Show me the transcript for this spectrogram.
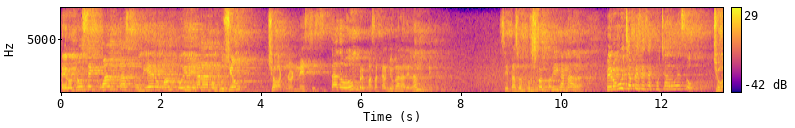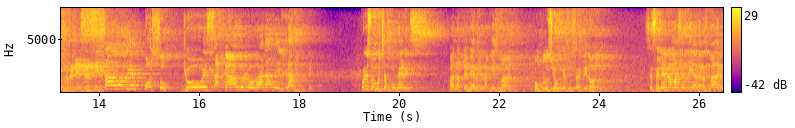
pero no sé cuántas pudieron o han podido llegar a la conclusión, yo no he necesitado hombre para sacar mi hogar adelante. Si está su esposo, no diga nada. Pero muchas veces he escuchado eso. Yo no he necesitado a mi esposo. Yo he sacado el hogar adelante. Por eso muchas mujeres van a tener la misma conclusión que su servidor. Se celebra más el Día de las Madres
